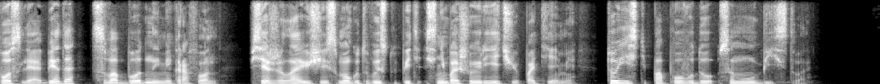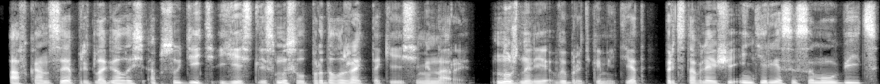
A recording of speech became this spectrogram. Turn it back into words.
После обеда свободный микрофон. Все желающие смогут выступить с небольшой речью по теме, то есть по поводу самоубийства. А в конце предлагалось обсудить, есть ли смысл продолжать такие семинары, нужно ли выбрать комитет, представляющий интересы самоубийц,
